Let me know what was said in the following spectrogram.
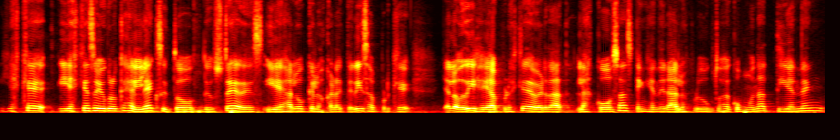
Y es que, y es que eso yo creo que es el éxito de ustedes y es algo que los caracteriza porque ya lo dije ya, pero es que de verdad las cosas en general, los productos de comuna tienen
